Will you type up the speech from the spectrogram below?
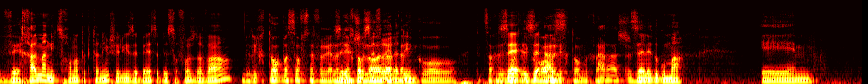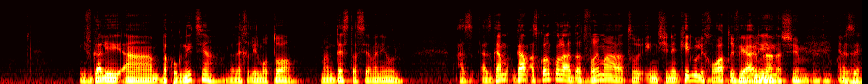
ואחד מהניצחונות הקטנים שלי זה בעצם, בסופו של דבר, ולכתוב בסוף ספר ילדים, לכתוב שלא ספר ידעת ילדים. לקרוא, אתה צריך זה- ללמוד זה- לקרוא אז- ולכתוב מחדש. אה, זה לדוגמה. אמ, נפגע לי אה, בקוגניציה, ללכת ללמוד תואר, מהנדס תעשייה וניהול. אז, אז גם, גם, אז קודם כל הדברים הטר- שכאילו לכאורה טריוויאליים, לאנשים בדיוק. הם זה. אה,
